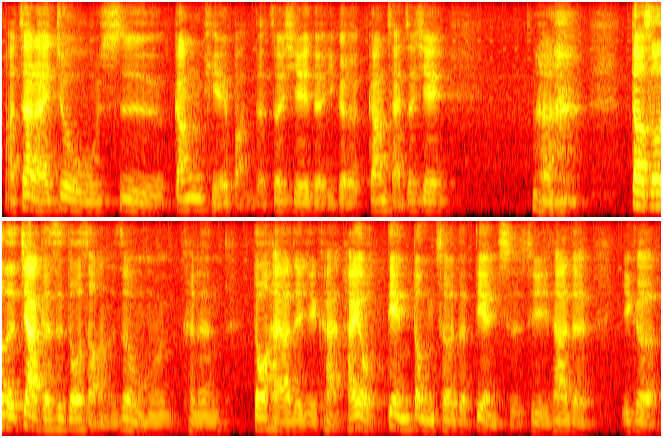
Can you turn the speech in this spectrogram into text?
啊，再来就是钢铁板的这些的一个钢材这些，啊，到时候的价格是多少呢？这我们可能都还要再去看，还有电动车的电池其实它的。一个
